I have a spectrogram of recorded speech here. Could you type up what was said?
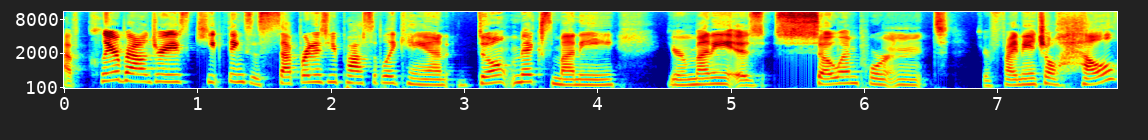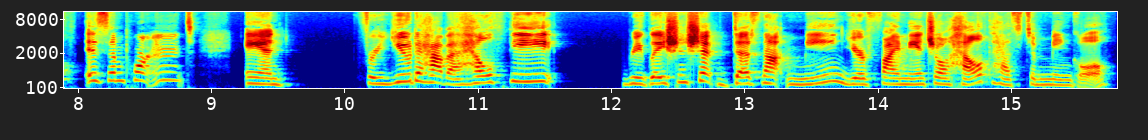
Have clear boundaries keep things as separate as you possibly can. Don't mix money. Your money is so important. Your financial health is important. And for you to have a healthy relationship does not mean your financial health has to mingle.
